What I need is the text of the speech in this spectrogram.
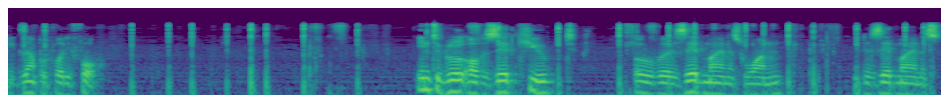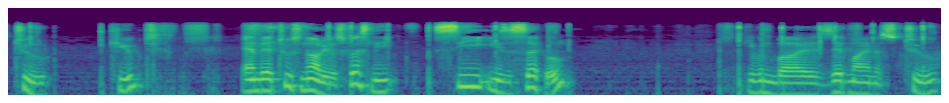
example 44 integral of z cubed over z minus 1 into z minus 2 cubed and there are two scenarios. Firstly C is a circle given by z minus 2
